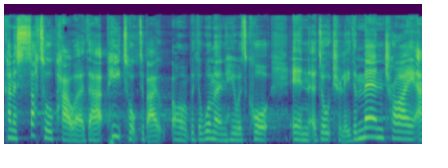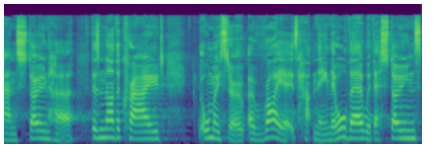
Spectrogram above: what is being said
kind of subtle power that Pete talked about oh, with the woman who was caught in adultery. The men try and stone her. There's another crowd almost a, a, riot is happening. They're all there with their stones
